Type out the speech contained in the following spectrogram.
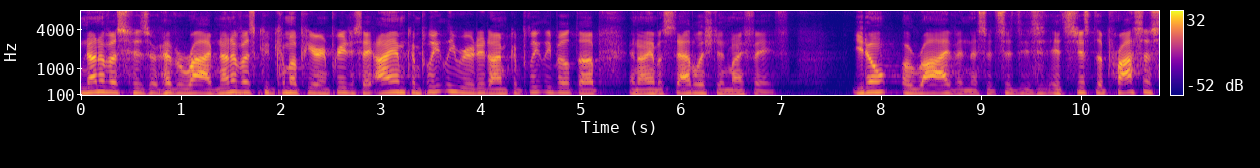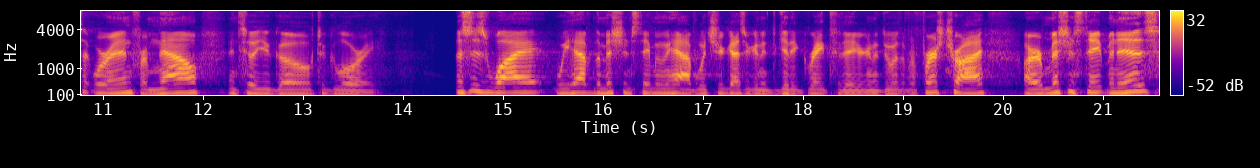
none of us has, have arrived. None of us could come up here and preach and say, I am completely rooted, I'm completely built up, and I am established in my faith. You don't arrive in this. It's, it's, it's just the process that we're in from now until you go to glory. This is why we have the mission statement we have, which you guys are going to get it great today. You're going to do it for the first try. Our mission statement is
